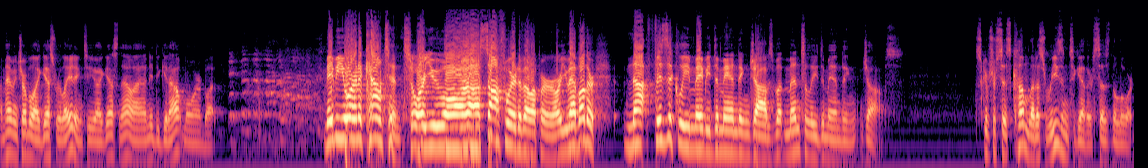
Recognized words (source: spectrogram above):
I'm having trouble I guess relating to you. I guess now I need to get out more, but maybe you're an accountant or you are a software developer or you have other not physically maybe demanding jobs but mentally demanding jobs. Scripture says, "Come, let us reason together," says the Lord.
